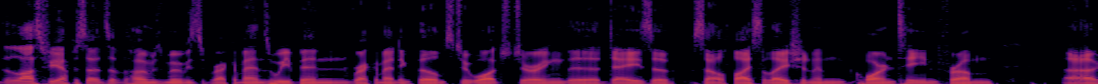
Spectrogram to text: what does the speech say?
the last few episodes of the Holmes Movies Recommends, we've been recommending films to watch during the days of self isolation and quarantine from uh,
